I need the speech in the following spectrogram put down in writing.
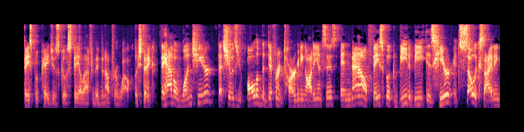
Facebook pages go stale after they've been up for a while. What you think? They have a one cheater that shows you all of the different targeting audiences, and now Facebook B2B is here. It's so exciting.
